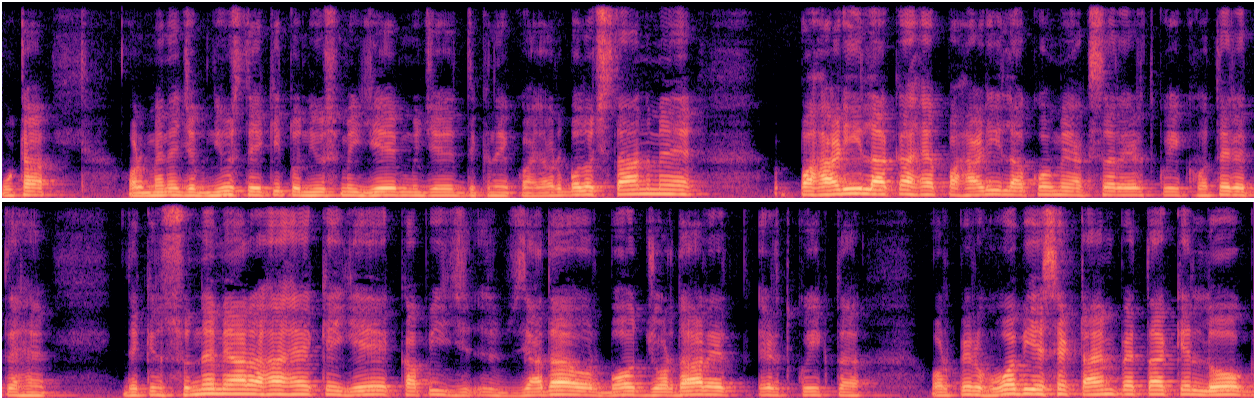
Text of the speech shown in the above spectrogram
उठा और मैंने जब न्यूज़ देखी तो न्यूज़ में ये मुझे दिखने को आया। और बलूचिस्तान में पहाड़ी इलाका है, पहाड़ी इलाकों में अक्सर एर्थ क्विक होते रहते हैं, लेकिन सुनने में आ रहा है कि ये काफ़ी ज़्यादा और बहुत ज़ोरदार एर्थ क्विक था। और फिर हुआ भी ऐसे टाइम पे था कि लोग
